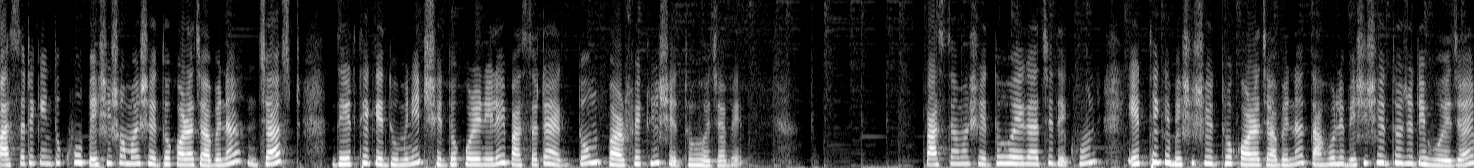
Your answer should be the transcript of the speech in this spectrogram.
পাস্তাটা কিন্তু খুব বেশি সময় সেদ্ধ করা যাবে না। জাস্ট দেড় থেকে দু মিনিট সেদ্ধ করে নিলেই পাস্তাটা একদম পারফেক্টলি সেদ্ধ হয়ে যাবে। পাস্তা আমার সেদ্ধ হয়ে গেছে, দেখুন। এর থেকে বেশি সেদ্ধ করা যাবে না। তাহলে বেশি সেদ্ধ যদি হয়ে যায়,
